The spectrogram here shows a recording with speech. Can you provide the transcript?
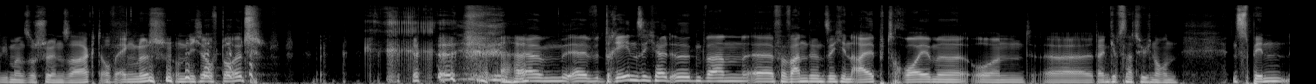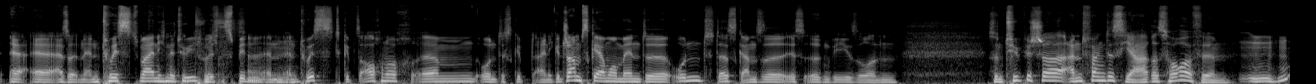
wie man so schön sagt, auf Englisch und nicht auf Deutsch. ähm, äh, drehen sich halt irgendwann, äh, verwandeln sich in Albträume und äh, dann gibt es natürlich noch einen, einen Spin, äh, äh, also einen, einen Twist meine ich natürlich, Twist, nicht einen Spin, ja, einen, mhm. einen Twist gibt es auch noch ähm, und es gibt einige Jumpscare-Momente und das Ganze ist irgendwie so ein so ein typischer Anfang des Jahres Horrorfilm. Mhm.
